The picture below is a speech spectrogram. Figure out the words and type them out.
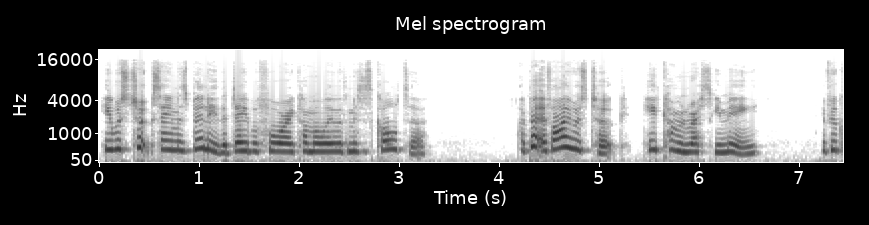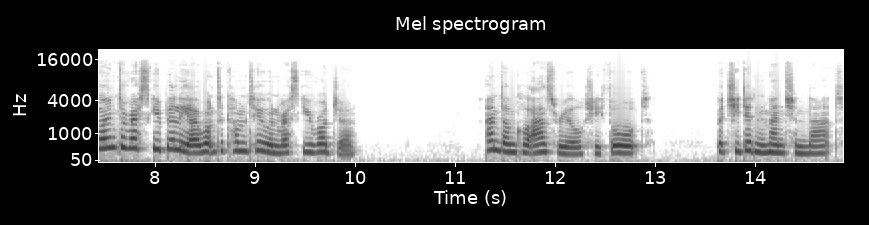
He was took same as Billy the day before I come away with Mrs. Coulter. I bet if I was took, he'd come and rescue me. If you're going to rescue Billy, I want to come too and rescue Roger. And Uncle Asriel, she thought. But she didn't mention that.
